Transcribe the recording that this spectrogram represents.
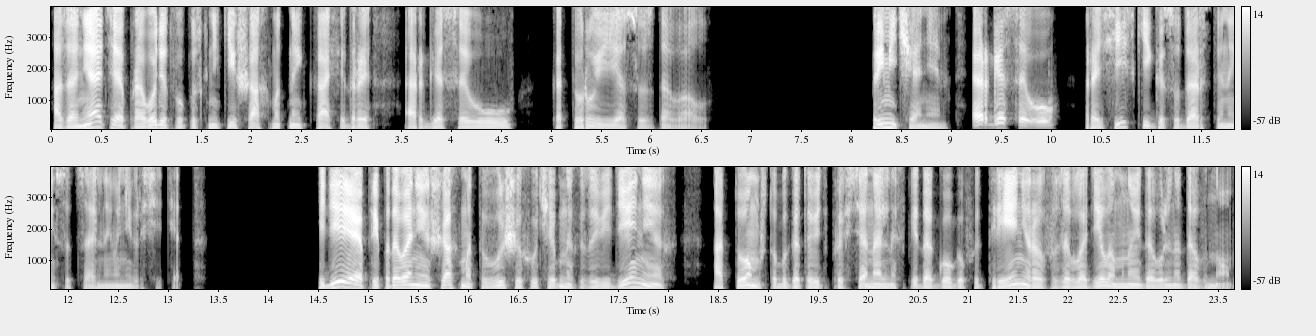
а занятия проводят выпускники шахматной кафедры РГСУ, которую я создавал. Примечание. РГСУ. Российский государственный социальный университет. Идея преподавания шахмат в высших учебных заведениях о том, чтобы готовить профессиональных педагогов и тренеров, завладела мной довольно давно.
